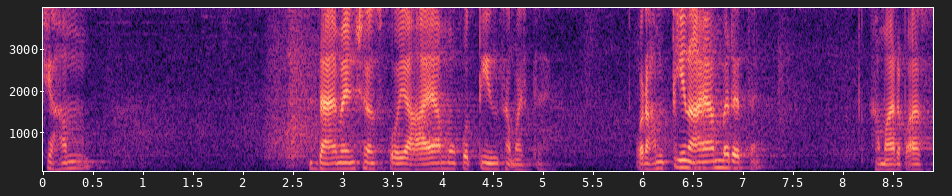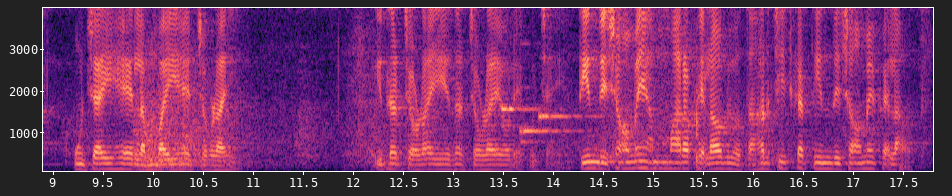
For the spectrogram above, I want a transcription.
कि हम डायमेंशंस को या आयामों को तीन समझते हैं और हम तीन आयाम में रहते हैं। हमारे पास ऊंचाई है, लंबाई है, चौड़ाई। इधर चौड़ाई इधर चौड़ाई और एक ऊंचाई। तीन दिशाओं में हमारा फैलाव भी होता है। हर चीज़ का तीन दिशाओं में फैलाव होता है।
